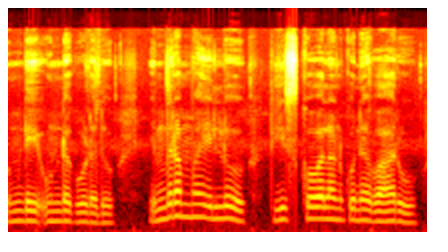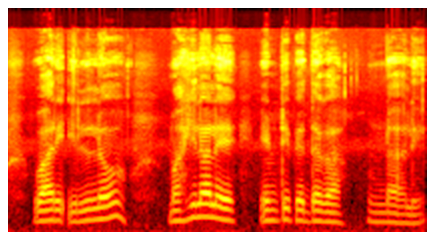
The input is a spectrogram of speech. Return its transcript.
ఉండి ఉండకూడదు. ఇందిరమ్మ ఇల్లు తీసుకోవాలనుకునే వారు వారి ఇల్లు మహిళలే ఇంటి పెద్దగా ఉండాలి.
